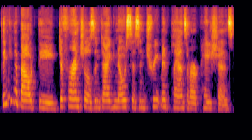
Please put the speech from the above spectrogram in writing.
thinking about the differentials and diagnosis and treatment plans of our patients.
